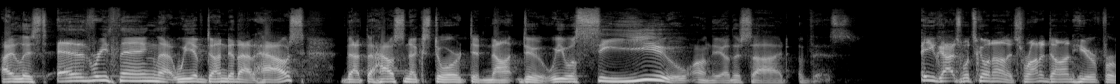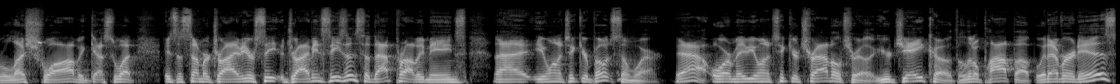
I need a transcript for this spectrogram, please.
I list everything that we have done to that house that the house next door did not do. We will see you on the other side of this. Hey, you guys, what's going on? It's Ron and Don here for Les Schwab. And guess what? It's the summer drive se- driving season. So that probably means that you want to take your boat somewhere. Yeah. Or maybe you want to take your travel trailer, your Jayco, the little pop up, whatever it is.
